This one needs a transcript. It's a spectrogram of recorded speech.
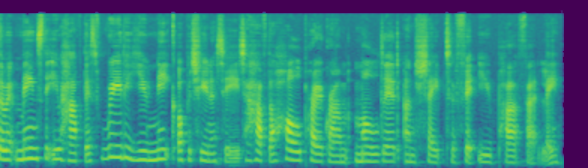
So it means that you have this really unique opportunity to have the whole programme moulded and shaped to fit you perfectly.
